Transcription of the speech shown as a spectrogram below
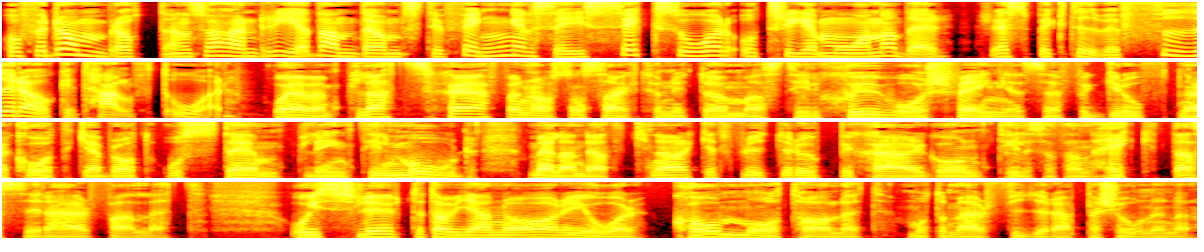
Och för de brotten så har han redan dömts till fängelse i sex år och tre månader respektive fyra och ett halvt år. Och även platschefen har som sagt hunnit dömas till sju års fängelse för grovt narkotikabrott och stämpling till mord mellan det att knarket flyter upp i skärgården tills att han häktas i det här fallet. Och i slutet av januari i år kom åtalet mot de här fyra personerna.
